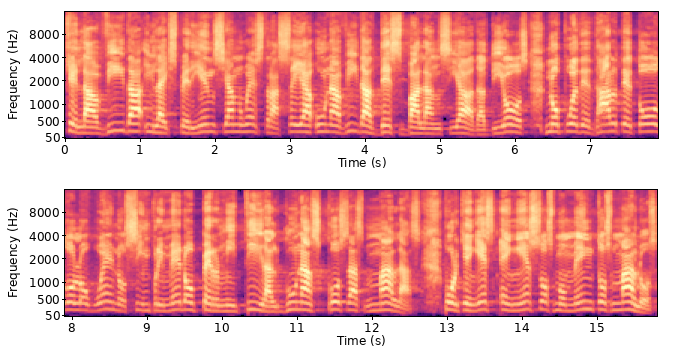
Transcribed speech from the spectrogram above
que la vida y la experiencia nuestra sea una vida desbalanceada. Dios no puede darte todo lo bueno sin primero permitir algunas cosas malas, porque es en esos momentos malos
